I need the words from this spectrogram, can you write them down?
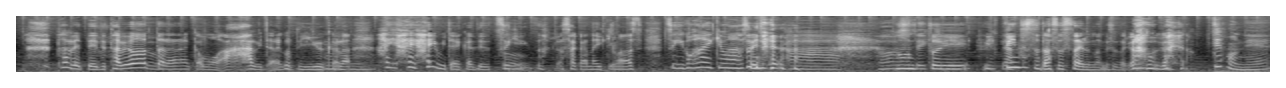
食べてで食べ終わったらなんかもうああみたいなこと言うから、うん、はいはいはいみたいな感じで次魚行きます。次ご飯行きますみたいな。本当に。一品ずつ出すスタイルなんですだから我が家。でもね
